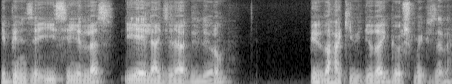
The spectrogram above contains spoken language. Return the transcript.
Hepinize iyi seyirler, iyi eğlenceler diliyorum. Bir dahaki videoda görüşmek üzere.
